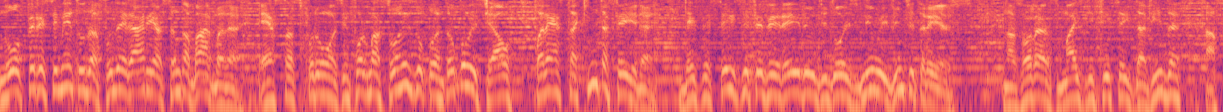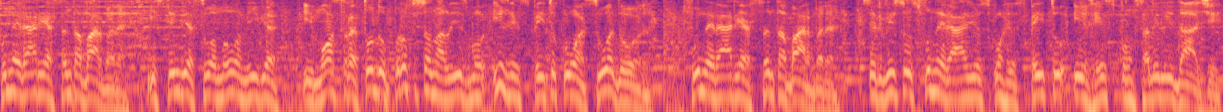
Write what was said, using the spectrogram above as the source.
No oferecimento da Funerária Santa Bárbara, estas foram as informações do plantão policial para esta quinta-feira, 16 de fevereiro de 2023. Nas horas mais difíceis da vida, a Funerária Santa Bárbara estende a sua mão amiga e mostra todo o profissionalismo e respeito com a sua dor. Funerária Santa Bárbara. Serviços funerários com respeito e responsabilidade.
